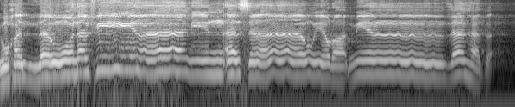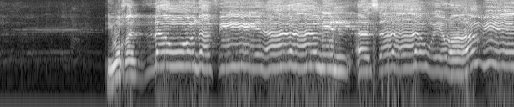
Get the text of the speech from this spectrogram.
يحلون فيها من أساور من ذهب. يحلون فيها من أساور من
